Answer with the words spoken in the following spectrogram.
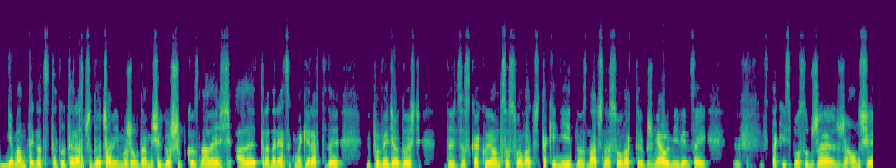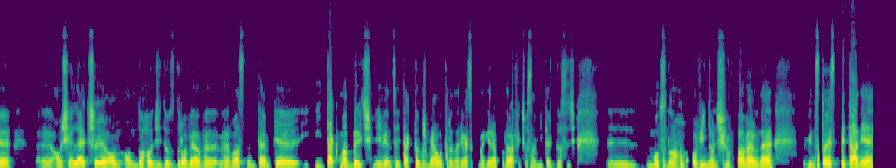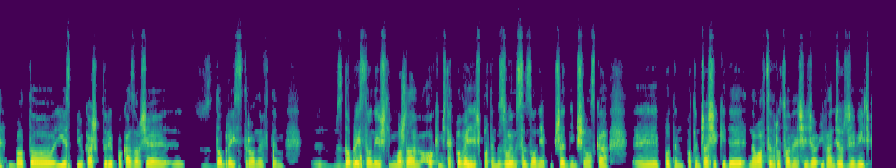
Nie mam tego cytatu teraz przed oczami, może uda mi się go szybko znaleźć, ale trener Jacek Magiera wtedy wypowiedział dość, dość zaskakujące słowa, czy takie niejednoznaczne słowa, które brzmiały mniej więcej w, w taki sposób, że, że on się on się leczy, on, on dochodzi do zdrowia we, we własnym tempie i, i, tak ma być. Mniej więcej tak to brzmiało. Trener Jacek Magiera potrafi czasami tak dosyć y, mocno owinąć w bawełnę. Więc to jest pytanie, bo to jest piłkarz, który pokazał się y, z dobrej strony w tym, z dobrej strony, jeśli można o kimś tak powiedzieć, po tym złym sezonie poprzednim Śląska, y, po tym, po tym czasie, kiedy na ławce Wrocławia siedział Iwan Dziurdziewicz.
